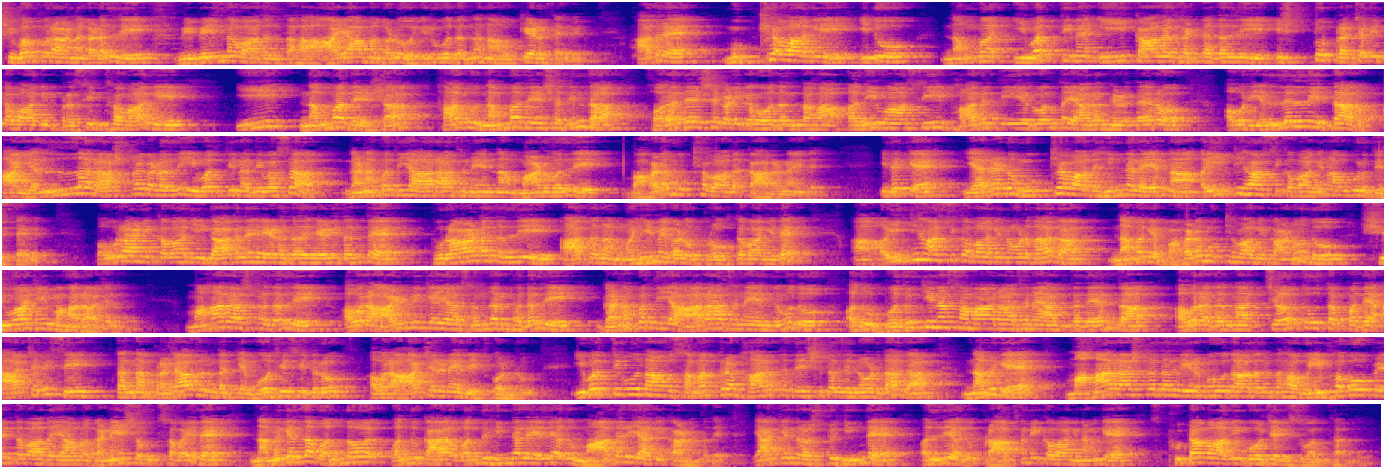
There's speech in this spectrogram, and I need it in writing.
ಶಿವಪುರಾಣಗಳಲ್ಲಿ ವಿಭಿನ್ನವಾದಂತಹ ಆಯಾಮಗಳು ಇರುವುದನ್ನು ನಾವು ಕೇಳ್ತೇವೆ. ಆದರೆ ಮುಖ್ಯವಾಗಿ ಇದು ನಮ್ಮ ಇವತ್ತಿನ ಈ ಕಾಲಘಟ್ಟದಲ್ಲಿ ಇಷ್ಟು ಪ್ರಚಲಿತವಾಗಿ ಪ್ರಸಿದ್ಧವಾಗಿ ಈ ನಮ್ಮ ದೇಶ ಹಾಗೂ ನಮ್ಮ ದೇಶದಿಂದ ಹೊರದೇಶಗಳಿಗೆ ಹೋದಂತಹ ಅನಿವಾಸಿ ಭಾರತೀಯರು ಅಂತ ಯಾರನ್ನು ಹೇಳ್ತಾ ಇರೋ, ಅವರು ಎಲ್ಲೆಲ್ಲಿ ಇದ್ದಾರೋ, ಆ ಎಲ್ಲ ರಾಷ್ಟ್ರಗಳಲ್ಲಿ ಇವತ್ತಿನ ದಿವಸ ಗಣಪತಿಯ ಆರಾಧನೆಯನ್ನ ಮಾಡುವಲ್ಲಿ ಬಹಳ ಮುಖ್ಯವಾದ ಕಾರಣ ಇದೆ. ಇದಕ್ಕೆ ಎರಡು ಮುಖ್ಯವಾದ ಹಿನ್ನೆಲೆಯನ್ನ ಐತಿಹಾಸಿಕವಾಗಿ ನಾವು ಗುರುತಿಸ್ತೇವೆ. ಪೌರಾಣಿಕವಾಗಿ ಈಗಾಗಲೇ ಹೇಳದ, ಹೇಳಿದಂತೆ ಪುರಾಣದಲ್ಲಿ ಆತನ ಮಹಿಮೆಗಳು ಪ್ರೋಕ್ತವಾಗಿದೆ. ಆ, ಐತಿಹಾಸಿಕವಾಗಿ ನೋಡಿದಾಗ ನಮಗೆ ಬಹಳ ಮುಖ್ಯವಾಗಿ ಕಾಣುವುದು ಶಿವಾಜಿ ಮಹಾರಾಜರು. ಮಹಾರಾಷ್ಟ್ರದಲ್ಲಿ ಅವರ ಆಳ್ವಿಕೆಯ ಸಂದರ್ಭದಲ್ಲಿ ಗಣಪತಿಯ ಆರಾಧನೆ ಎನ್ನುವುದು ಅದು ಬದುಕಿನ ಸಮಾರಾಧನೆ ಆಗ್ತದೆ ಅಂತ ಅವರದನ್ನ ಚತು ತಪ್ಪದೆ ಆಚರಿಸಿ ತನ್ನ ಪ್ರಜಾವೃಂದಕ್ಕೆ ಬೋಧಿಸಿದರು, ಅವರ ಆಚರಣೆಯಲ್ಲಿ ಇಟ್ಕೊಂಡ್ರು. ಇವತ್ತಿಗೂ ನಾವು ಸಮಗ್ರ ಭಾರತ ದೇಶದಲ್ಲಿ ನೋಡಿದಾಗ ನಮಗೆ ಮಹಾರಾಷ್ಟ್ರದಲ್ಲಿ ಇರಬಹುದಾದಂತಹ ವೈಭವೋಪೇತವಾದ ಯಾವ ಗಣೇಶ ಉತ್ಸವ ಇದೆ, ನಮಗೆಲ್ಲ ಒಂದೋ, ಒಂದು ಕಾ, ಒಂದು ಹಿನ್ನೆಲೆಯಲ್ಲಿ ಅದು ಮಾದರಿಯಾಗಿ ಕಾಣುತ್ತದೆ. ಯಾಕೆಂದ್ರೆ ಅಷ್ಟು ಹಿಂದೆ ಅಲ್ಲಿ ಅದು ಪ್ರಾಥಮಿಕವಾಗಿ ನಮಗೆ ಸ್ಫುಟವಾಗಿ ಗೋಚರಿಸುವಂಥದ್ದು.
